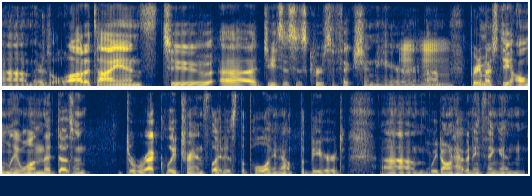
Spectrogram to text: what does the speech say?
Um, there's a lot of tie-ins to uh, Jesus' crucifixion here. Mm-hmm. Um, pretty much the only one that doesn't directly translate as the pulling out the beard. Um, we don't have anything in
